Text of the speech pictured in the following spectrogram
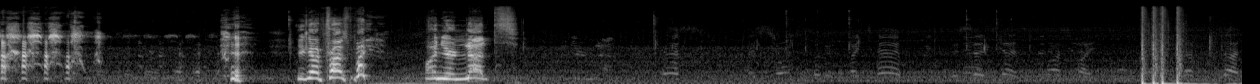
You got frostbite on your nuts. Yes. I showed you. Look at my tab. It says yes. Frostbite. Left nut.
